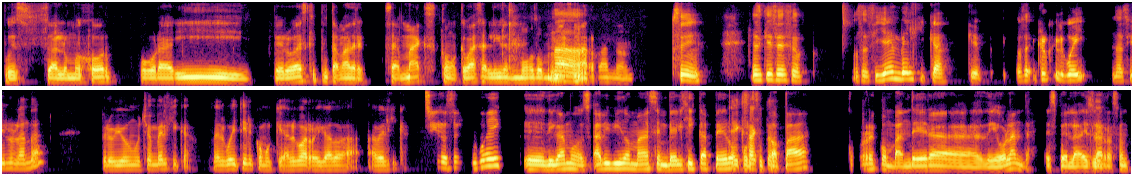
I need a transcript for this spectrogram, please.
pues a lo mejor por ahí, pero es que puta madre, o sea, Max como que va a salir en modo más random. Sí, es que es eso. O sea, si ya en Bélgica, que, o sea, creo que el güey nació en Holanda, pero vivió mucho en Bélgica. O sea, el güey tiene como que algo arraigado a, a Bélgica. Sí, o sea, el güey, eh, digamos, ha vivido más en Bélgica, pero por su papá corre con bandera de Holanda. Es la, es la razón.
